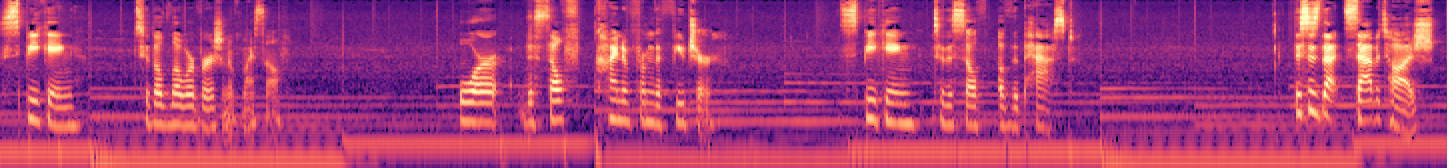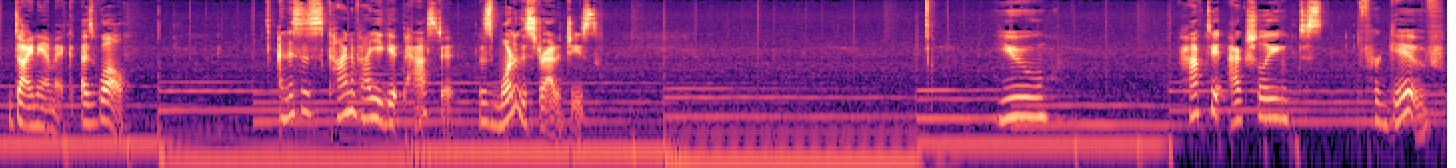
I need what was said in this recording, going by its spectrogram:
speaking to the lower version of myself, or the self kind of from the future speaking to the self of the past. This is that sabotage dynamic as well. And this is kind of how you get past it. This is one of the strategies. You have to actually just forgive.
